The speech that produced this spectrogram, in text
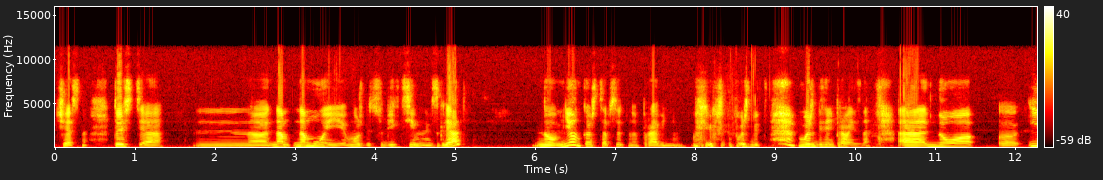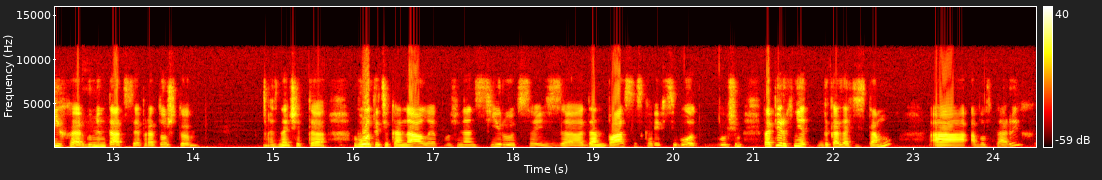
честно. То есть а, на, на мой, может быть, субъективный взгляд, но мне он кажется абсолютно правильным. может быть, может быть, я не права, не знаю. А, но их аргументация про то, что значит, вот эти каналы финансируются из Донбасса, скорее всего. В общем, во-первых, нет доказательств тому, а, а во-вторых,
